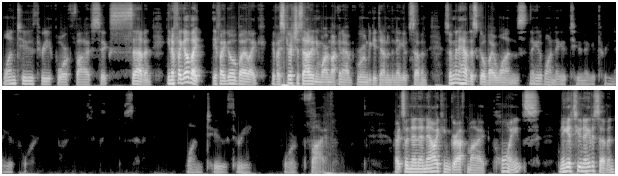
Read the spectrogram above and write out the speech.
1, 2, 3, 4, 5, 6, 7. You know, if I go by if I go by like, if I stretch this out anymore, I'm not going to have room to get down to the negative 7. So I'm going to have this go by ones. Negative 1, negative 2, negative 3, negative 4, 7. 1, 2, 3, 4, 5. All right, so then now I can graph my points. Negative 2, negative 7.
